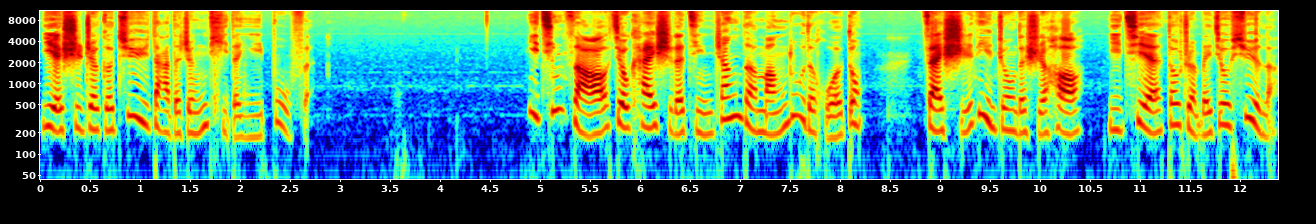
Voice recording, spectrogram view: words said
也是这个巨大的整体的一部分。一清早就开始了紧张的、忙碌的活动，在十点钟的时候，一切都准备就绪了。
